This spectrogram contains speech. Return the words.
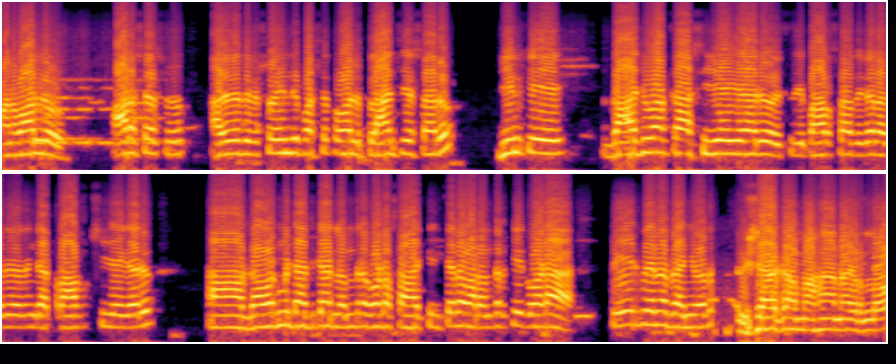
మన వాళ్ళు ఆర్ఎస్ఎస్ అదేవిధంగా విశ్వ హిందూ పరిషత్ వాళ్ళు ప్లాన్ చేశారు. దీనికి గాజువాక సిఐ గారు శ్రీ పారసాద్ గారు అదేవిధంగా ట్రాఫిక్ సిఐ గారు ఆ గవర్నమెంట్ అధికారులు అందరూ కూడా సహకరించారు. వారందరికీ కూడా పేరు పేరున ధన్యవాదాలు. విశాఖ మహానగర్లో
